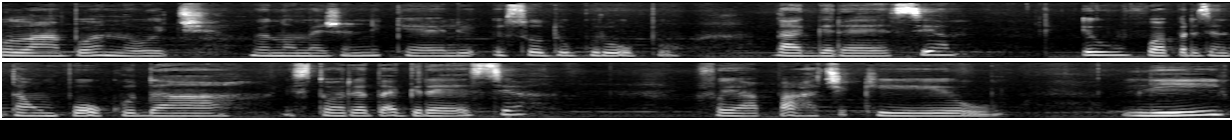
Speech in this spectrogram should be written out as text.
Olá, boa noite. Meu nome é Jane Kelly, eu sou do grupo da Grécia. Eu vou apresentar um pouco da história da Grécia. Foi a parte que eu li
